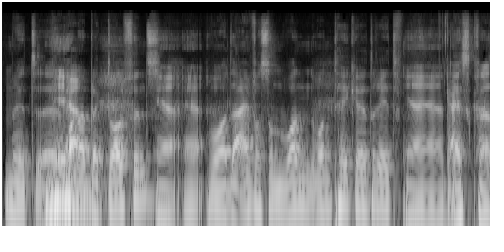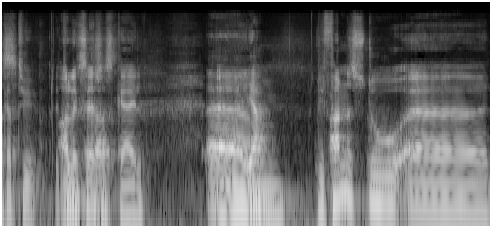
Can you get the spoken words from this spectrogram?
mit äh, Ja. Black Dolphins, Ja, ja. wo er da einfach so einen One- One-Taker dreht. Ja, ja, Geistkranker krass. Typ. Der Alex ist Ash ist geil. Äh, Ähm, ja, Wie fandest du äh,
